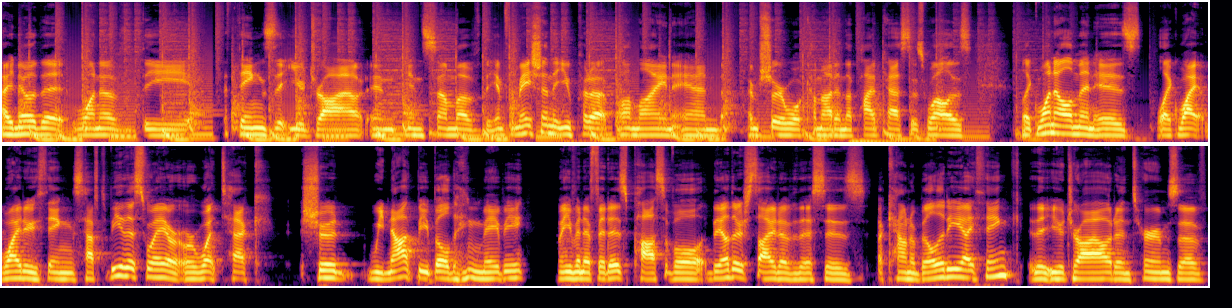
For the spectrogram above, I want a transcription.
I know that one of the things that you draw out in, in some of the information that you put up online, and I'm sure will come out in the podcast as well, is like one element is like why why do things have to be this way, or, or what tech should we not be building, maybe, even if it is possible. The other side of this is accountability, I think, that you draw out in terms of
